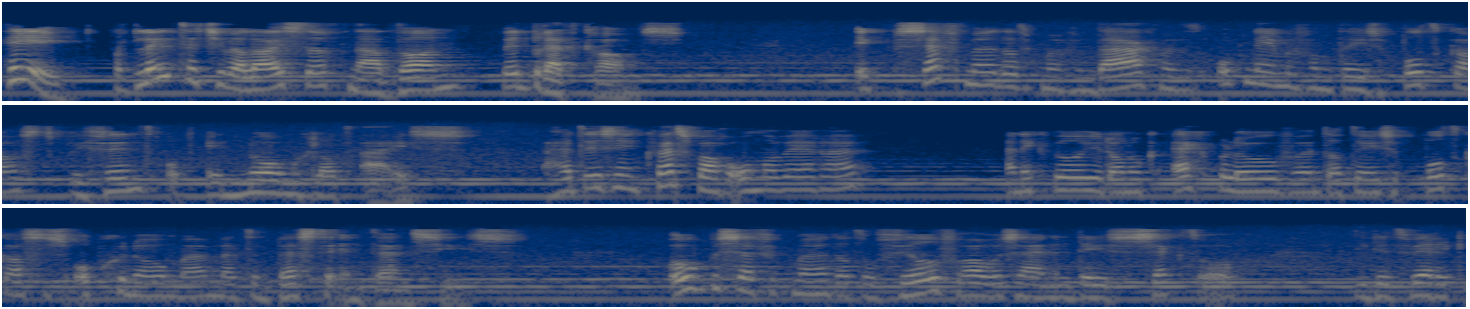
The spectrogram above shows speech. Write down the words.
Hey, wat leuk dat je weer luistert naar Dan with Breadcrumbs. Ik besef me dat ik me vandaag met het opnemen van deze podcast bevind op enorm glad ijs. Het is een kwetsbaar onderwerp en ik wil je dan ook echt beloven dat deze podcast is opgenomen met de beste intenties. Ook besef ik me dat er veel vrouwen zijn in deze sector die dit werk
